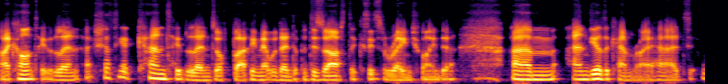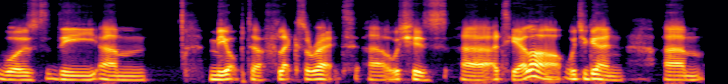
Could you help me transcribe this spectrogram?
I can't take the lens. Actually, I think I can take the lens off, but I think that would end up a disaster because it's a rangefinder. Um, and the other camera I had was the um, Meopta Flexaret, uh, which is uh, a TLR, which again, um,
